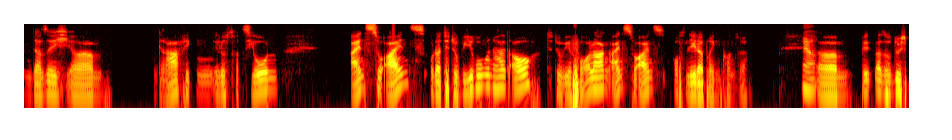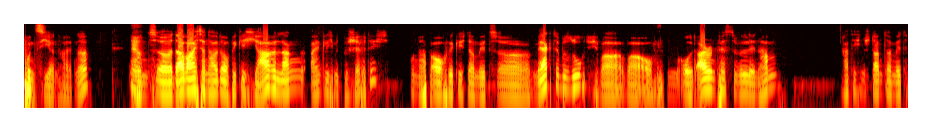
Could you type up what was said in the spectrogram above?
dass ich ähm, Grafiken, Illustrationen eins zu eins oder Tätowierungen halt auch, Tätowiervorlagen eins zu eins aufs Leder bringen konnte. Ja. Ähm, also durchs Punzieren halt, ne? Ja. Und äh, da war ich dann halt auch wirklich jahrelang eigentlich mit beschäftigt. und habe auch wirklich damit äh, Märkte besucht. Ich war, war auf dem Old Iron Festival in Hamm, hatte ich einen Stand damit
